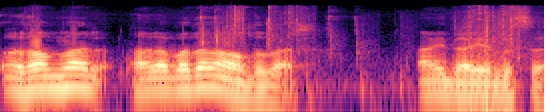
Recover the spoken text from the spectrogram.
Adamlar arabadan aldılar. Haydi hayırlısı.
